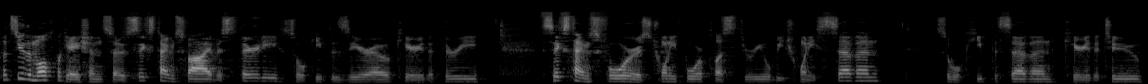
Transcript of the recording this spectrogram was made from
Let's do the multiplication. So 6 times 5 is 30, so we'll keep the 0, carry the 3. 6 times 4 is 24 plus 3 will be 27, so we'll keep the 7, carry the 2.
